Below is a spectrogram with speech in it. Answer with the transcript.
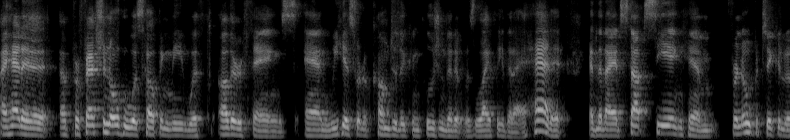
I had a, a professional who was helping me with other things, and we had sort of come to the conclusion that it was likely that I had it, and that I had stopped seeing him for no particular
